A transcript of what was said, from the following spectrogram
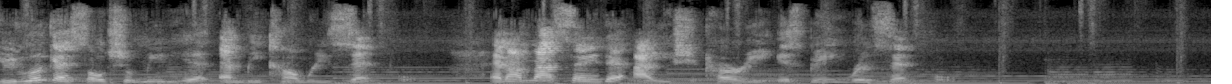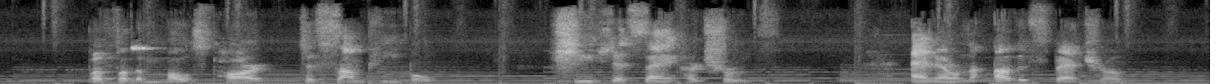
you look at social media and become resentful. And I'm not saying that Ayesha Curry is being resentful. But for the most part, to some people, she's just saying her truth. And on the other spectrum,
